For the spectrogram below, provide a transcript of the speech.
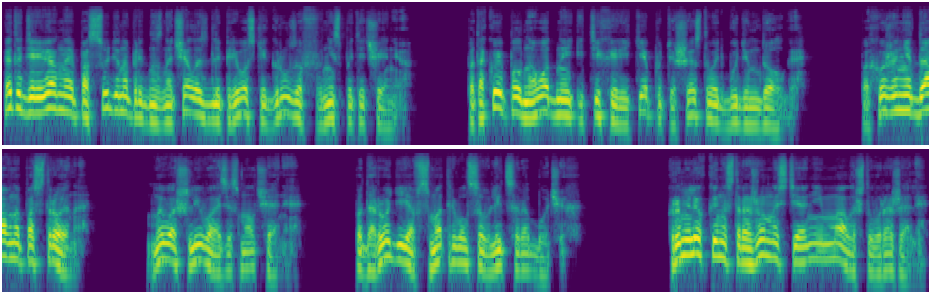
Эта деревянная посудина предназначалась для перевозки грузов вниз по течению. По такой полноводной и тихой реке путешествовать будем долго. Похоже, недавно построена. Мы вошли в оазис молчания. По дороге я всматривался в лица рабочих. Кроме легкой настороженности, они мало что выражали.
